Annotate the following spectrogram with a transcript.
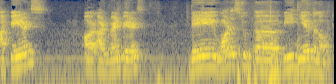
our parents or our grandparents they want us to uh, be near the lord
